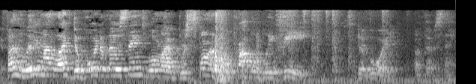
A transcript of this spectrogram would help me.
if I'm living my life devoid of those things, well, my response will probably be devoid of those things.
